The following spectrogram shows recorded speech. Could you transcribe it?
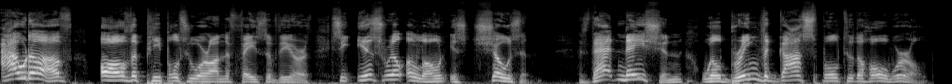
out of all the peoples who are on the face of the earth. See, Israel alone is chosen, as that nation will bring the gospel to the whole world.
